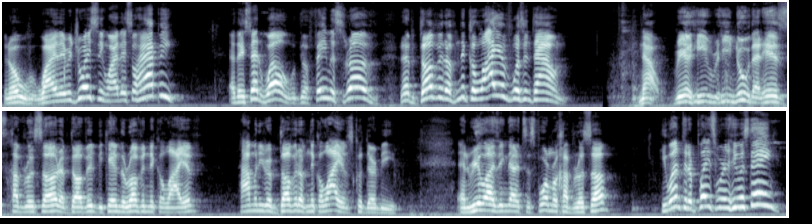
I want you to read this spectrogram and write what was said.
you know, why are they rejoicing? Why are they so happy? And they said, well, the famous Rav, Reb David of Nikolaev was in town. Now, he, he knew that his Chavrusa, Reb David, became the Rav in Nikolaev. How many Reb David of Nikolaevs could there be? And realizing that it's his former Chavrusa, he went to the place where he was staying.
